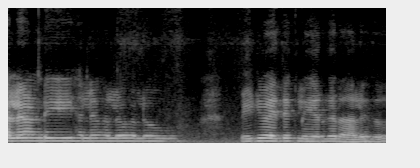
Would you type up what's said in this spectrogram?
హలో అండి హలో హలో హలో. వీడియో అయితే క్లియర్గా రాలేదు.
